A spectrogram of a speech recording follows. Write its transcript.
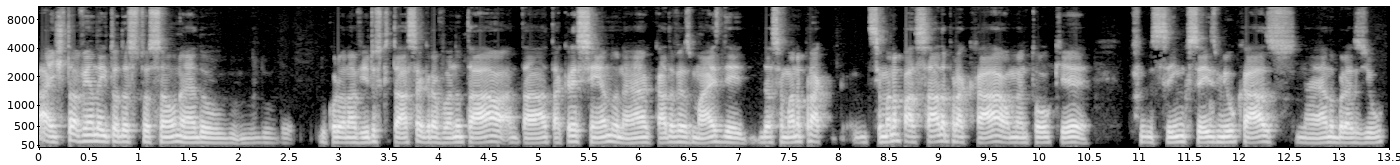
ah, a gente está vendo aí toda a situação né, do, do, do coronavírus que está se agravando, está tá, tá crescendo, né? Cada vez mais, de, da semana, pra, semana passada para cá, aumentou o quê? 5, 6 mil casos né, no Brasil.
